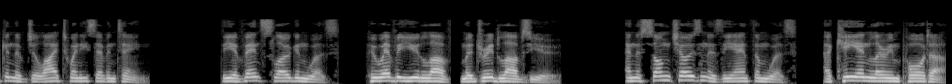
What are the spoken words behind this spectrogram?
2 July 2017. The event's slogan was, "'Whoever you love, Madrid loves you'", and the song chosen as the anthem was, "'A quién le importa'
